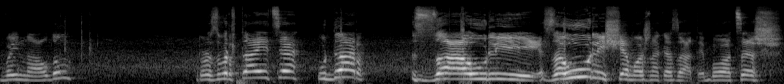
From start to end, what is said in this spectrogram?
Вейналдом. Розвертається. Удар. Заурі! Заурі ще можна казати, бо це ж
